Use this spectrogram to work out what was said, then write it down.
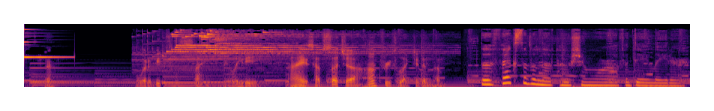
Huh? What a beautiful sight, my lady. Eyes have such a hunk reflected in them. The effects of the love potion wore off a day later.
